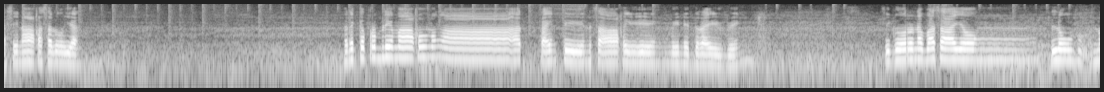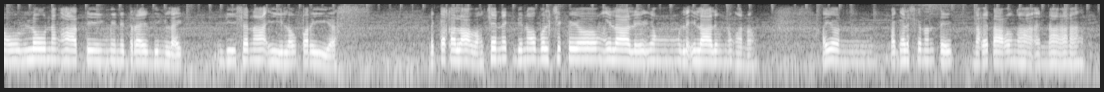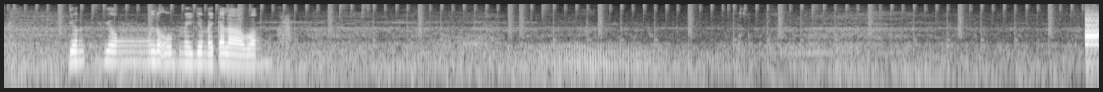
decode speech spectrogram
Kasi nakakasaluyan. Nagka-problema ako mga at kaintin sa aking mini driving. Siguro nabasa yung low, no, low ng ating mini driving light. Hindi siya nailaw parehas. nagkakalawang. Chinek, dinoble check ko yung ilalim, yung li- ilalim ng ano. Ayun, pag alis ko ng tape, nakita ko nga na yung, yung loob medyo may kalawang.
